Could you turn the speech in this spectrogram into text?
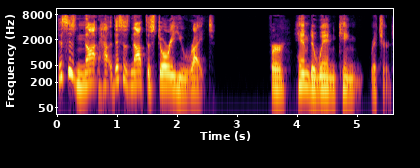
This is not how, this is not the story you write for him to win King Richard.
